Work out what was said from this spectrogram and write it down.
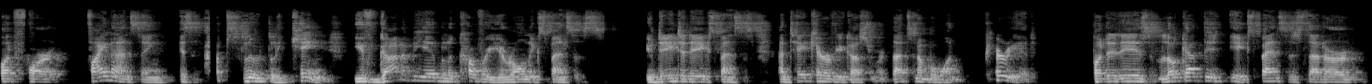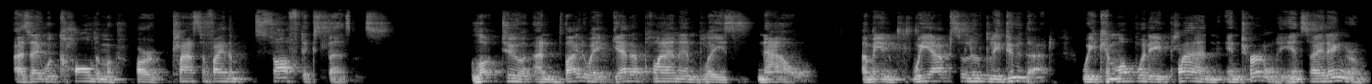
But for financing is absolutely king. You've got to be able to cover your own expenses, your day to day expenses, and take care of your customer. That's number one. period. But it is look at the expenses that are, as I would call them or classify them, soft expenses. Look to, and by the way, get a plan in place now. I mean, we absolutely do that. We come up with a plan internally inside Ingram.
